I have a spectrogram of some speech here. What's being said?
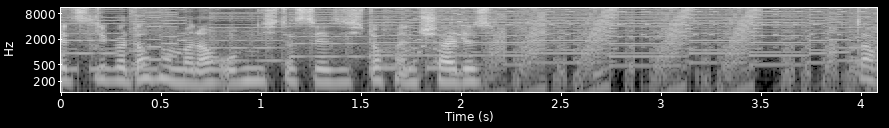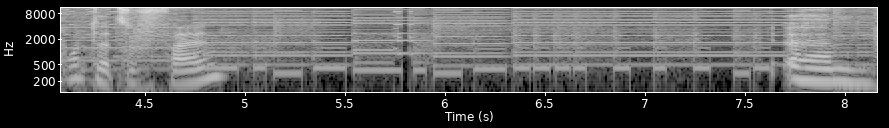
Jetzt lieber doch nochmal nach oben, nicht, dass der sich doch entscheidet, darunter zu fallen. Ähm.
